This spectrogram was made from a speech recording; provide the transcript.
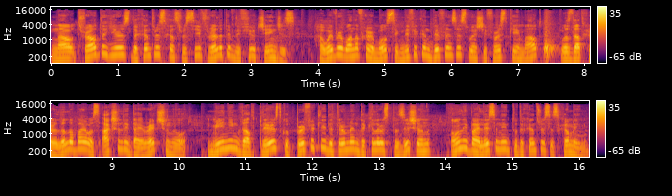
Now, throughout the years, the Huntress has received relatively few changes, However, one of her most significant differences when she first came out was that her lullaby was actually directional, meaning that players could perfectly determine the killer's position only by listening to the Huntress's humming.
